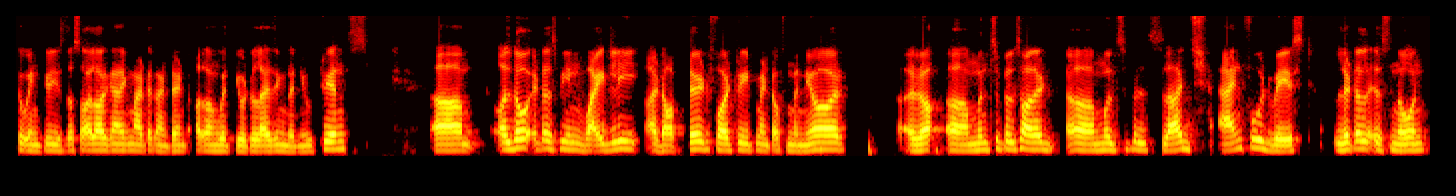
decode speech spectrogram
to increase the soil organic matter content along with utilizing the nutrients. Um, although it has been widely adopted for treatment of manure, uh, uh, municipal solid, uh, municipal sludge and food waste, little is known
